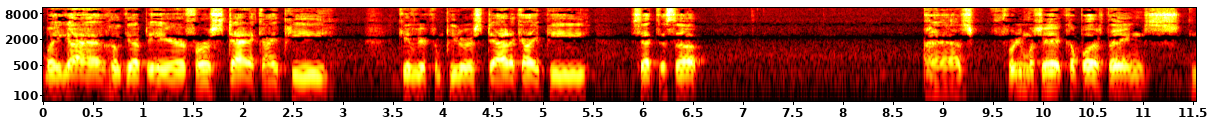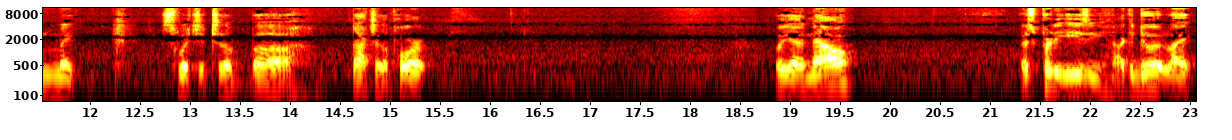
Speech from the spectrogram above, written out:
But you gotta hook it up to here for a static IP. Give your computer a static IP. Set this up. And that's pretty much it. A couple other things. Make switch it to the uh, back to the port. But yeah, now it's pretty easy. I can do it like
